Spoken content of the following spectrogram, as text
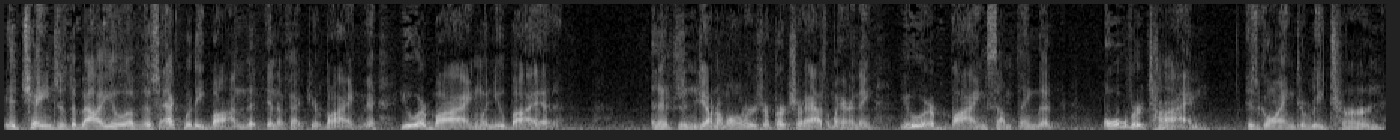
it changes the value of this equity bond that in effect you're buying. You are buying when you buy a, an interest in General Motors or Berkshire Hathaway or anything, you are buying something that over time is going to return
